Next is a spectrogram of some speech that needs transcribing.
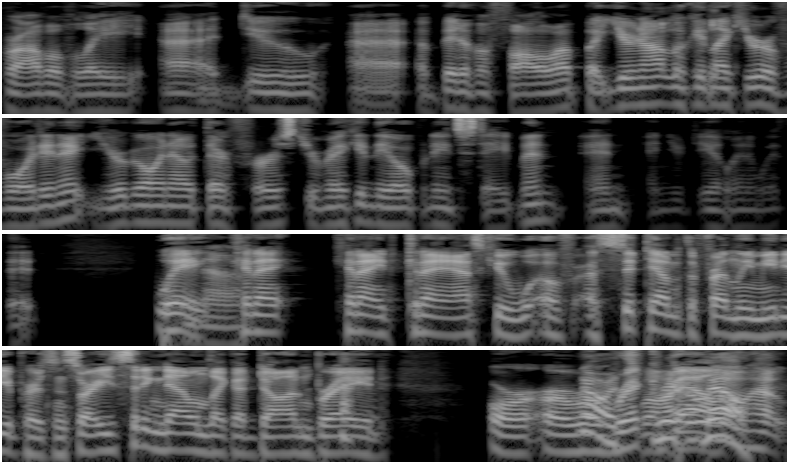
probably uh, do uh, a bit of a follow up, but you're not looking like you're avoiding it. You're going out there first. You're making the opening statement and, and you're dealing with it. Wait, know. can I can I can I ask you a, a sit down with a friendly media person? So are you sitting down with like a Don Braid or or No, Rick Rick Bell? Bell.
